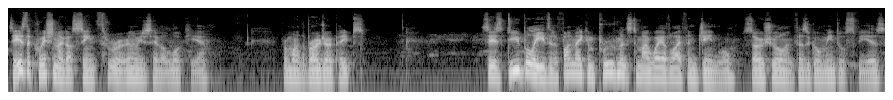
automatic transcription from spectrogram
So here's the question I got sent through. Let me just have a look here from one of the Brojo peeps. Says, Do you believe that if I make improvements to my way of life in general, social and physical mental spheres,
